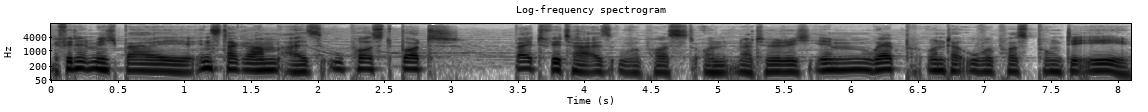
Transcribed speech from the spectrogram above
Ihr findet mich bei Instagram als upostbot, bei Twitter als uwepost und natürlich im Web unter uwepost.de.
